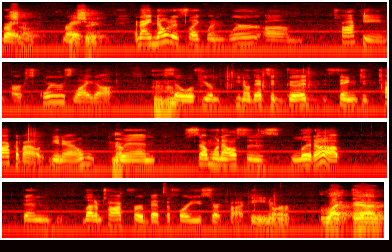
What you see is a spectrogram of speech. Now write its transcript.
Right. so we'll see. And I notice, like when we're um, talking, our squares light up. Mhm. So if you're, you know, that's a good thing to talk about. You know, Yep. when someone else is lit up, then let them talk for a bit before you start talking. Or Right, and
